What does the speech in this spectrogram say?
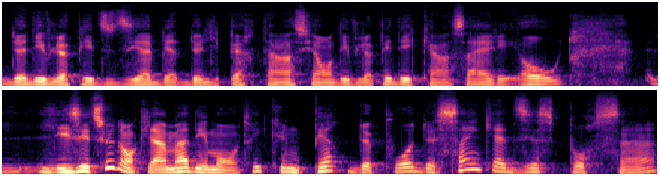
de développer du diabète, de l'hypertension, développer des cancers et autres, les études ont clairement démontré qu'une perte de poids de 5 à 10%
